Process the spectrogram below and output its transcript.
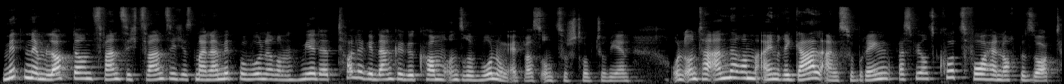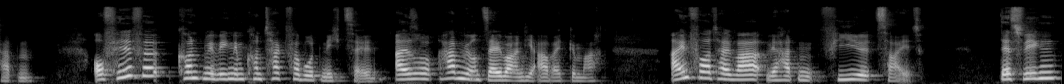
Mitten im Lockdown 2020 ist meiner Mitbewohnerin und mir der tolle Gedanke gekommen, unsere Wohnung etwas umzustrukturieren und unter anderem ein Regal anzubringen, was wir uns kurz vorher noch besorgt hatten. Auf Hilfe konnten wir wegen dem Kontaktverbot nicht zählen, also haben wir uns selber an die Arbeit gemacht. Ein Vorteil war, wir hatten viel Zeit. Deswegen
